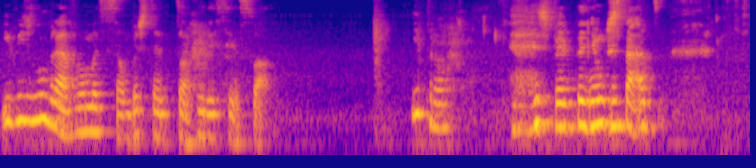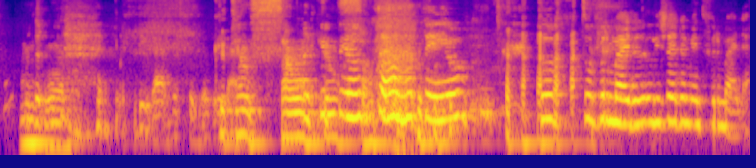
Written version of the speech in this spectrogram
e vislumbrava uma sessão bastante tórrida e sensual. E pronto. Espero que tenham gostado. Muito bom. obrigada, filha. Que tensão, Ah, que que tensão. tensão eu. Estou vermelha, ligeiramente vermelha.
